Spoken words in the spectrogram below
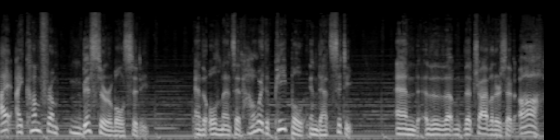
I, I come from Miserable City. And the old man said, How are the people in that city? And the, the, the, traveler said, Ah,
